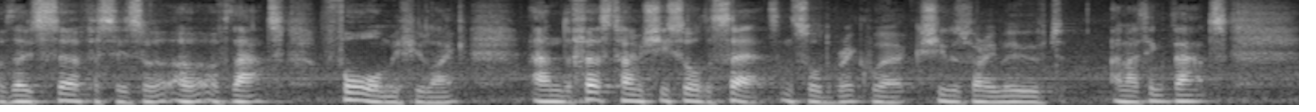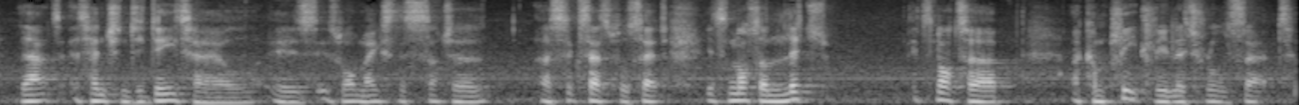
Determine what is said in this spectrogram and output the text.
of those surfaces, of, of that form, if you like. And the first time she saw the set and saw the brickwork, she was very moved and I think that that attention to detail is, is what makes this such a, a successful set. It's not a lit, it's not a, a completely literal set.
